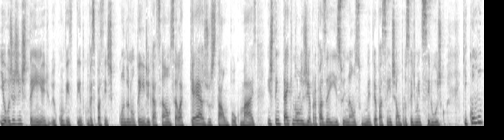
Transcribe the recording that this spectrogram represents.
E hoje a gente tem, eu convenço, tento convencer paciente que quando não tem indicação, se ela quer ajustar um pouco mais, a gente tem tecnologia para fazer isso e não submeter a paciente a um procedimento cirúrgico, que, como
